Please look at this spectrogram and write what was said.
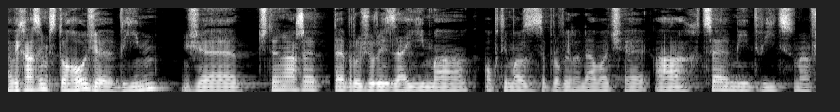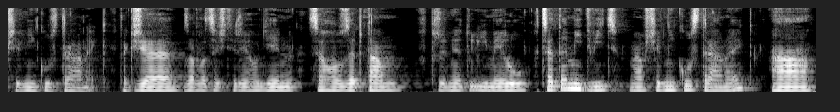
já vycházím z toho, že vím, že čtenáře té brožury zajímá optimalizace pro vyhledávače a chce mít víc návštěvníků stránek. Takže za 24 hodin se ho zeptám v předmětu e-mailu, chcete mít víc návštěvníků stránek? A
